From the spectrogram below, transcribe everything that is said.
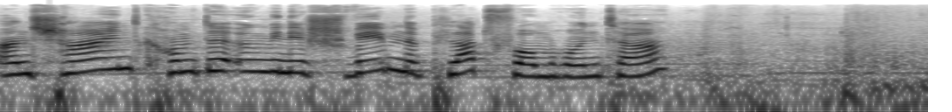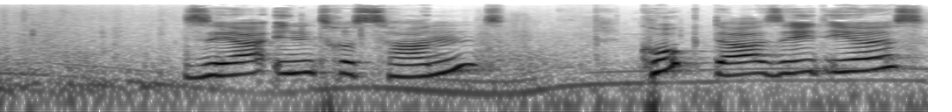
Anscheinend kommt da irgendwie eine schwebende Plattform runter. Sehr interessant. Guck, da seht ihr es.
